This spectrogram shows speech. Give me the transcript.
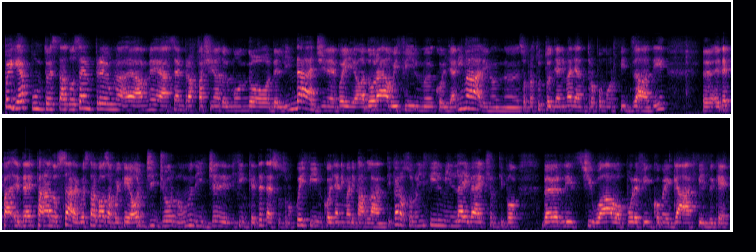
poiché appunto è stato sempre una, a me ha sempre affascinato il mondo dell'indagine, poi adoravo i film con gli animali, non, soprattutto gli animali antropomorfizzati, eh, ed, è ed, è paradossale questa cosa poiché oggigiorno uno dei generi di film che detesto sono quei film con gli animali parlanti, però sono i film in live action tipo Beverly Hills Chihuahua oppure film come Garfield che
